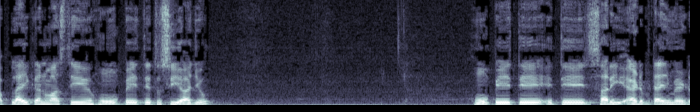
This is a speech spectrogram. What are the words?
ਅਪਲਾਈ ਕਰਨ ਵਾਸਤੇ ਹੋਮ ਪੇਜ ਤੇ ਤੁਸੀਂ ਆ ਜਾਓ। ਹੋਮ ਪੇਜ ਤੇ ਇੱਥੇ ਸਾਰੀ ਐਡਵਰਟਾਈਜ਼ਮੈਂਟ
